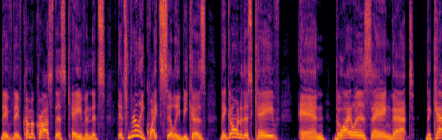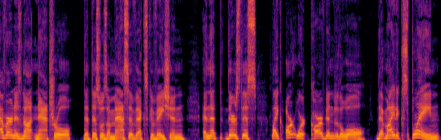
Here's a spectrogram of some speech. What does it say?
they've they've come across this cave, and it's it's really quite silly because they go into this cave, and Delilah is saying that the cavern is not natural, that this was a massive excavation, and that there's this like artwork carved into the wall that might explain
